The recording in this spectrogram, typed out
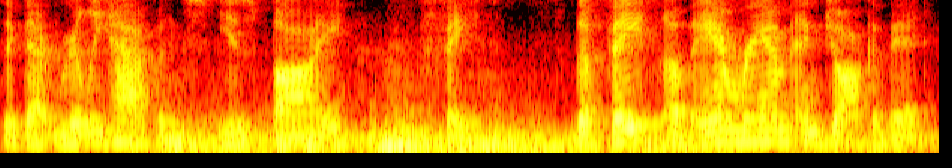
that that really happens is by faith. The faith of Amram and Jochebed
